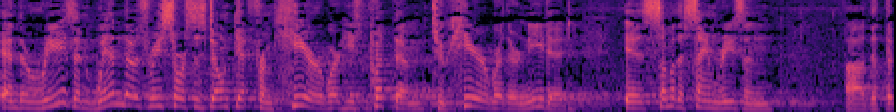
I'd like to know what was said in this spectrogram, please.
And the reason when those resources don't get from here where he's put them to here where they're needed is some of the same reason uh, that the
